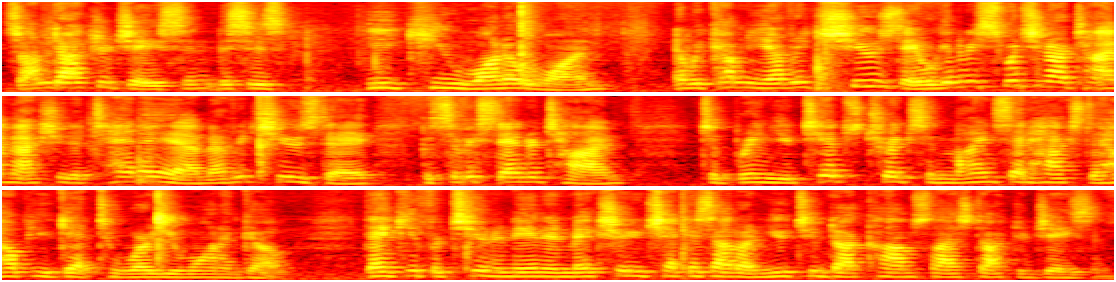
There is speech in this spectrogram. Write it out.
So I'm Dr. Jason. This is EQ 101, and we come to you every Tuesday. We're going to be switching our time actually to 10 a.m. every Tuesday, Pacific Standard Time, to bring you tips, tricks, and mindset hacks to help you get to where you want to go. Thank you for tuning in and make sure you check us out on youtube.com slash Dr. Jason.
